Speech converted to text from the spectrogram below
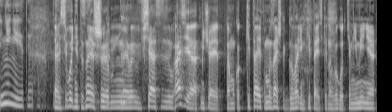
Не-не, это я. Э, Сегодня, ты знаешь, э, э, вся Азия отмечает, потому как Китай, это мы, знаешь, так говорим, китайский Новый год. Тем не менее,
